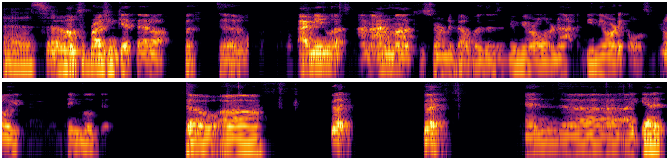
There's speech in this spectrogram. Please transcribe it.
Uh, so I'm surprised you can get that off. But uh, I mean, listen, I'm, I'm not concerned about whether there's a new mural or not. I mean, the article is really they moved it. So uh, good, good, and uh, I get it.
